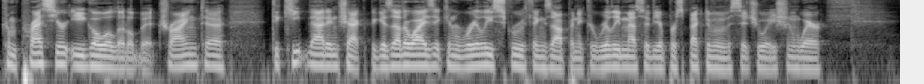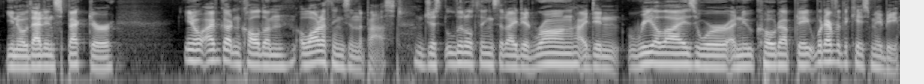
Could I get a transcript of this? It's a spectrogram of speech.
compress your ego a little bit, trying to to keep that in check because otherwise it can really screw things up and it can really mess with your perspective of a situation where, you know, that inspector you know, I've gotten called on a lot of things in the past. Just little things that I did wrong, I didn't realize were a new code update, whatever the case may be.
